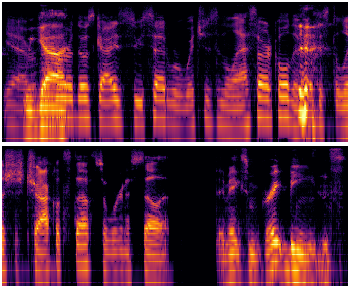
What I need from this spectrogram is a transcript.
Yeah, We remember got- those guys who said were witches in the last article? They make this delicious chocolate stuff, so we're gonna sell it. They make some great beans.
